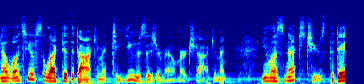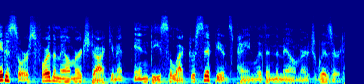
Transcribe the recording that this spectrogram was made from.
Now once you have selected the document to use as your mail merge document, you must next choose the data source for the mail merge document in the Select Recipients pane within the Mail Merge wizard.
